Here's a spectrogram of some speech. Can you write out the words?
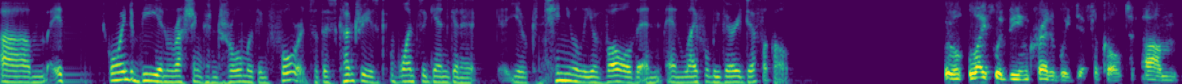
um, it's going to be in Russian control moving forward. So this country is once again going to, you know, continually evolve, and and life will be very difficult. Life would be incredibly difficult. Um,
